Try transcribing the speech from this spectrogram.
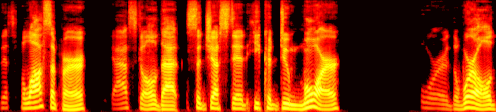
this philosopher, Gaskell, that suggested he could do more for the world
